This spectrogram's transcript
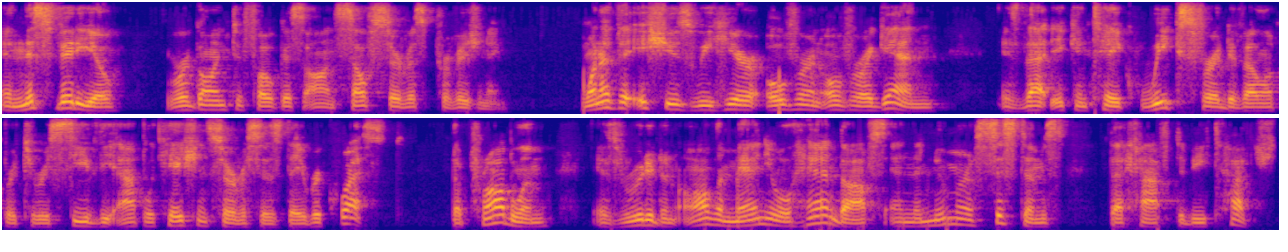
In this video, we're going to focus on self-service provisioning. One of the issues we hear over and over again is that it can take weeks for a developer to receive the application services they request. The problem is rooted in all the manual handoffs and the numerous systems that have to be touched,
